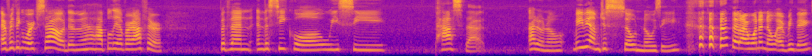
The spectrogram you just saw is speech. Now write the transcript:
everything works out and happily ever after. But then in the sequel, we see past that. I don't know. Maybe I'm just so nosy that I want to know everything.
